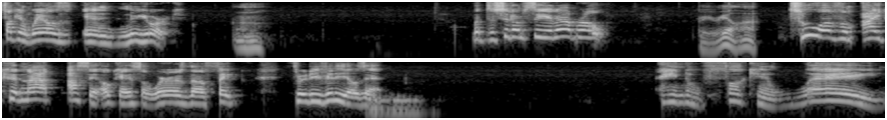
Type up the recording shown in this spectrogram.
fucking whales in New York. Mhm. But the shit I'm seeing now, bro, Pretty real, huh? two of them I could not. I said, okay, so where's the fake 3D videos at? Ain't no fucking way.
